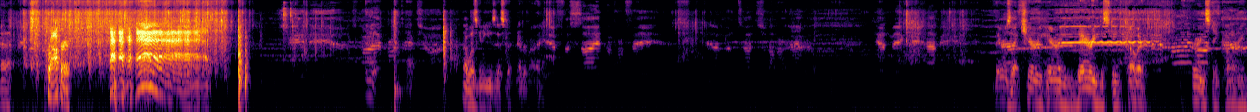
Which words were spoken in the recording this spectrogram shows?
Yeah. Proper. I was going to use this, but never mind. There's that cherry Heering. Very distinct color. Very distinct coloring.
